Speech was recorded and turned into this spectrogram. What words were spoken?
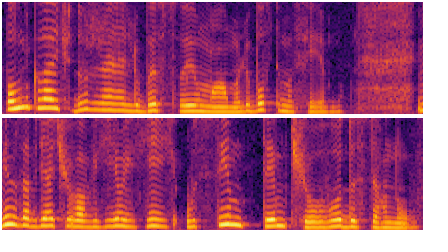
Павло Миколаївич дуже любив свою маму, Любов Тимофіївну. Він завдячував їй усім тим, чого досягнув.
